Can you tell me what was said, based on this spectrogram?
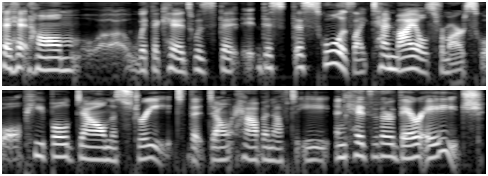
to hit home uh, with the kids was that this this school is like 10 miles from our school. People down the street that don't have enough to eat and kids that are their age.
